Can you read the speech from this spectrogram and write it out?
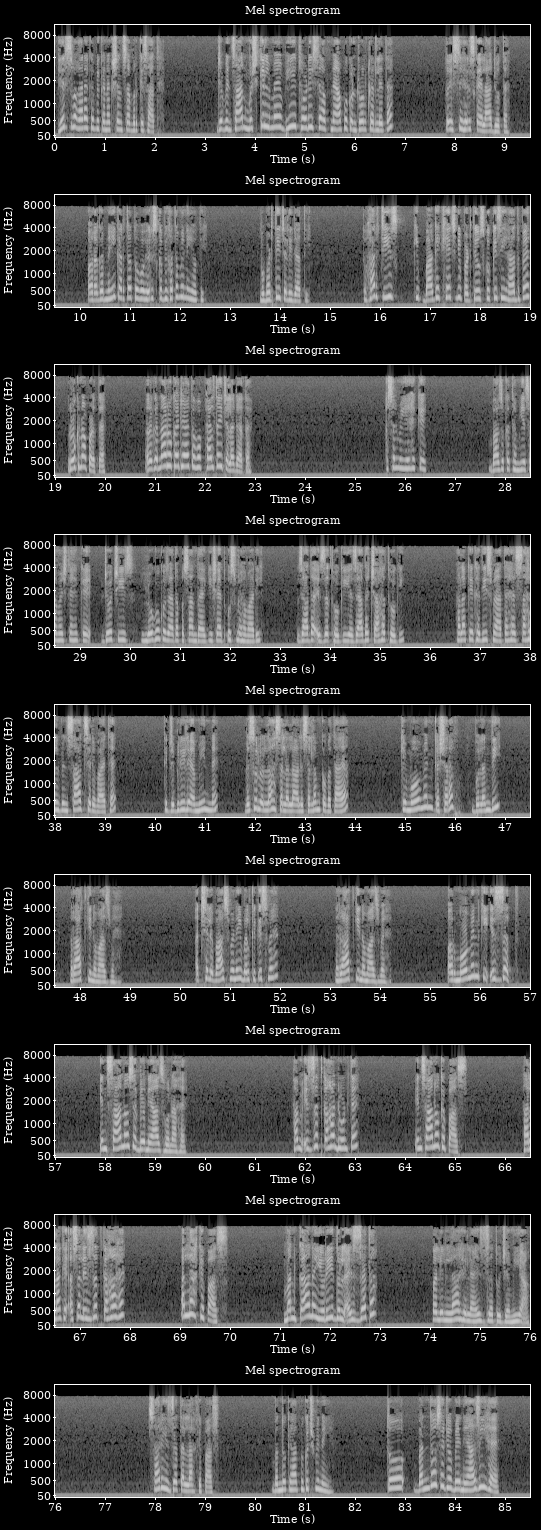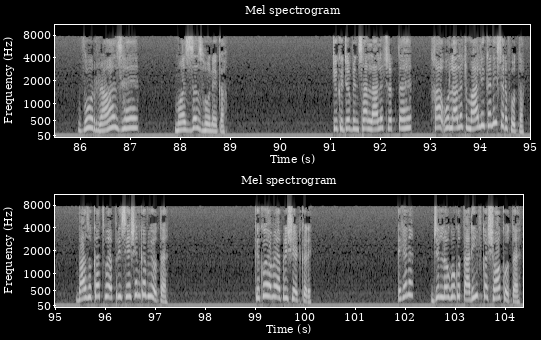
ہرس وغیرہ کا بھی کنیکشن صبر کے ساتھ ہے۔ جب انسان مشکل میں بھی تھوڑی سے اپنے آپ کو کنٹرول کر لیتا ہے، تو اس سے ہرس کا علاج ہوتا ہے۔ اور اگر نہیں کرتا تو وہ ہرس کبھی ختم ہی نہیں ہوتی۔ وہ بڑھتی چلی جاتی۔ تو ہر چیز کی باغیں کھینچنی پڑتی، اس کو کسی حد پہ روکنا پڑتا ہے۔ اور اگر نہ روکا جائے تو وہ پھیلتا ہی چلا جاتا ہے۔ اصل میں یہ ہے کہ بعض اوقات ہم یہ سمجھتے ہیں کہ جو چیز لوگوں کو زیادہ پسند آئے گی، شاید اس میں ہماری زیادہ عزت ہوگی یا زیادہ چاہت ہوگی۔ حالانکہ ایک حدیث میں آتا ہے، سہل بن سعد سے روایت ہے کہ جبریل امین نے رسول اللہ صلی اللہ علیہ وسلم کو بتایا کہ مومن کا شرف بلندی رات کی نماز میں ہے۔ اچھے لباس میں نہیں، بلکہ کس میں ہے؟ رات کی نماز میں ہے۔ اور مومن کی عزت انسانوں سے بے نیاز ہونا ہے۔ ہم عزت کہاں ڈھونڈتے؟ انسانوں کے پاس۔ حالانکہ اصل عزت کہاں ہے؟ اللہ کے پاس۔ من کا نہ یورید العزت فل اللہ عزت جمیا ساری عزت اللہ کے پاس۔ بندوں کے ہاتھ میں کچھ بھی نہیں ہے۔ تو بندوں سے جو بے نیازی ہے وہ راز ہے معزز ہونے کا۔ کیونکہ جب انسان لالچ رکھتا ہے، خواہ وہ لالچ مال ہی کا نہیں صرف ہوتا، بعض اوقات وہ اپریسیشن کا بھی ہوتا ہے کہ کوئی ہمیں اپریشیٹ کرے۔ دیکھے نا، جن لوگوں کو تعریف کا شوق ہوتا ہے،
